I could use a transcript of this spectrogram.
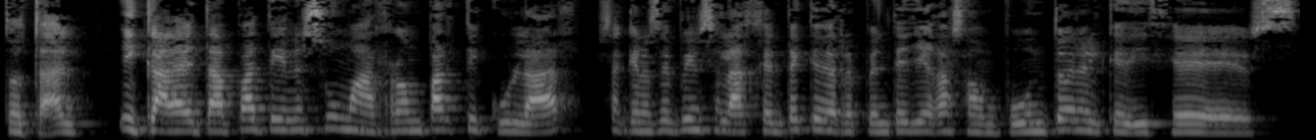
Total. Y cada etapa tiene su marrón particular. O sea, que no se piense la gente que de repente llegas a un punto en el que dices,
